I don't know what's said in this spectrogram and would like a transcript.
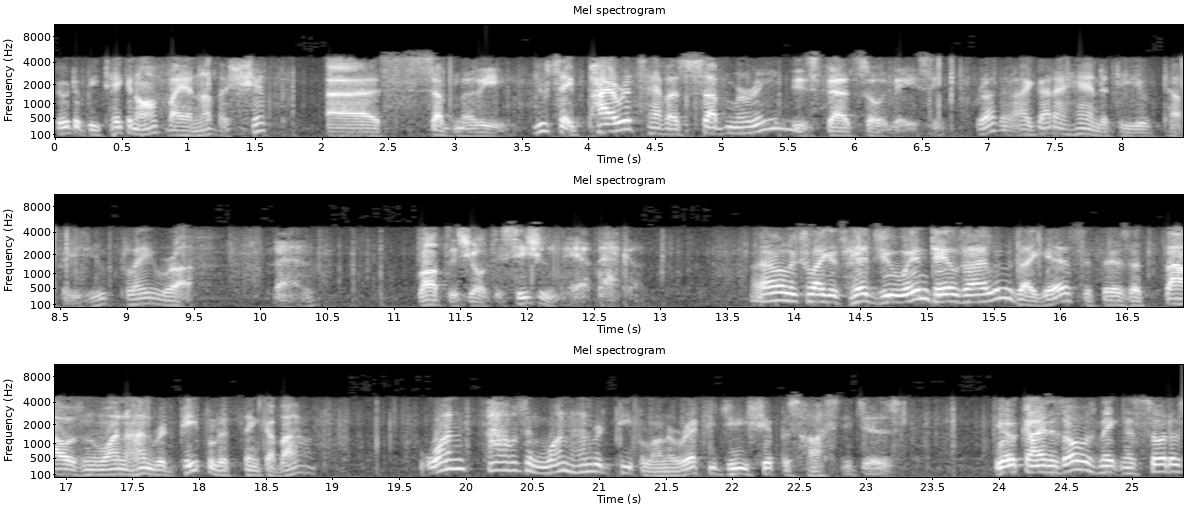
You're to be taken off by another ship? A submarine. You say pirates have a submarine? Is that so amazing? Brother, I gotta hand it to you, toughies. You play rough. Well, what is your decision, Herr Packer? Well, looks like it's heads you win, tails I lose, I guess, if there's a thousand one hundred people to think about. One thousand one hundred people on a refugee ship as hostages. Your kind is always making a sort of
